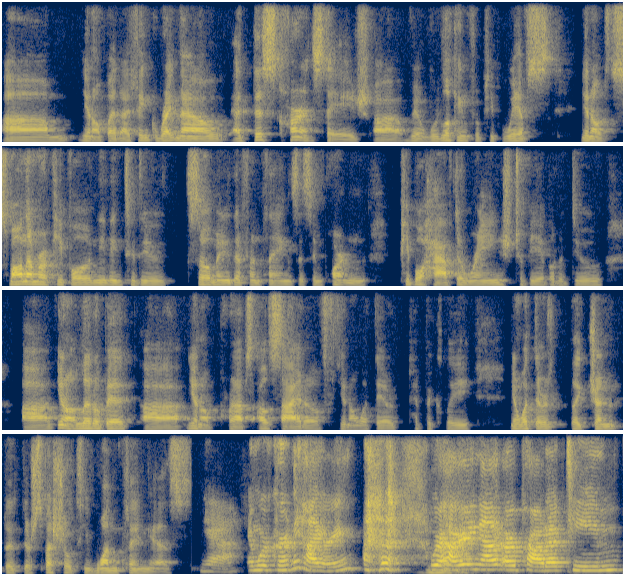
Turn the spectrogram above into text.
Um, you know, but I think right now at this current stage, uh, we're, we're looking for people. We have you know small number of people needing to do so many different things. It's important people have the range to be able to do uh, you know a little bit uh, you know perhaps outside of you know what they're typically you know what their like gen, their specialty one thing is. Yeah and we're currently hiring. We're hiring out our product team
